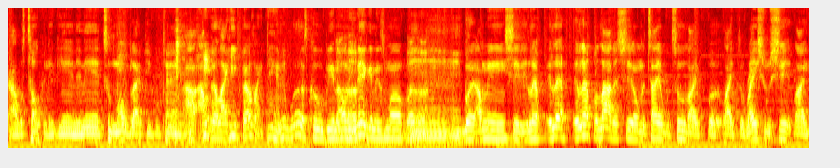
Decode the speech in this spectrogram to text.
I was token again, and then two more black people came. I, I felt like he felt like, damn, it was cool being the only uh-huh. nigga in this motherfucker. Uh-huh. But I mean, shit, it left, it left, it left a lot of shit on the table too, like for like the racial shit, like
